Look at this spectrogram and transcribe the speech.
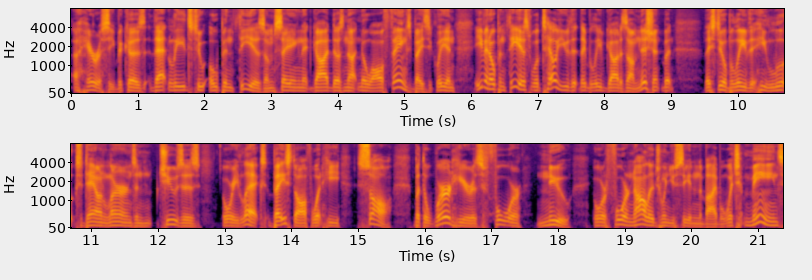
a heresy because that leads to open theism, saying that God does not know all things, basically. And even open theists will tell you that they believe God is omniscient, but they still believe that he looks down, learns, and chooses or elects based off what he saw. But the word here is for new or foreknowledge when you see it in the Bible, which means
